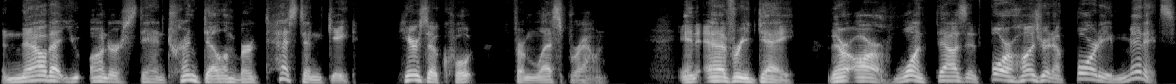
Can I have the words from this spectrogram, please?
And now that you understand Trendelenburg test and gait, here's a quote from Les Brown. In every day, there are 1,440 minutes.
